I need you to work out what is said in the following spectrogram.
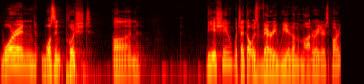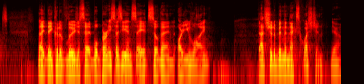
Warren wasn't pushed on the issue, which I thought was very weird on the moderator's parts. Like they could have literally just said, "Well, Bernie says he didn't say it, so then are you lying?" That should have been the next question. Yeah.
